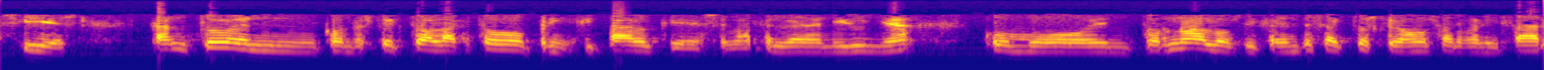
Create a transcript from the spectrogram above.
así es. Tanto en, con respecto al acto principal que se va a celebrar en Iruña, como en torno a los diferentes actos que vamos a organizar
